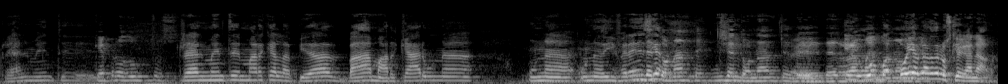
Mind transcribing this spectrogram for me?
realmente... ¿Qué productos? realmente marca la piedad va a marcar una una, una diferencia. Un detonante, un detonante de, Eh, de rama voy- voy, económica. a hablar de los que ganaron.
